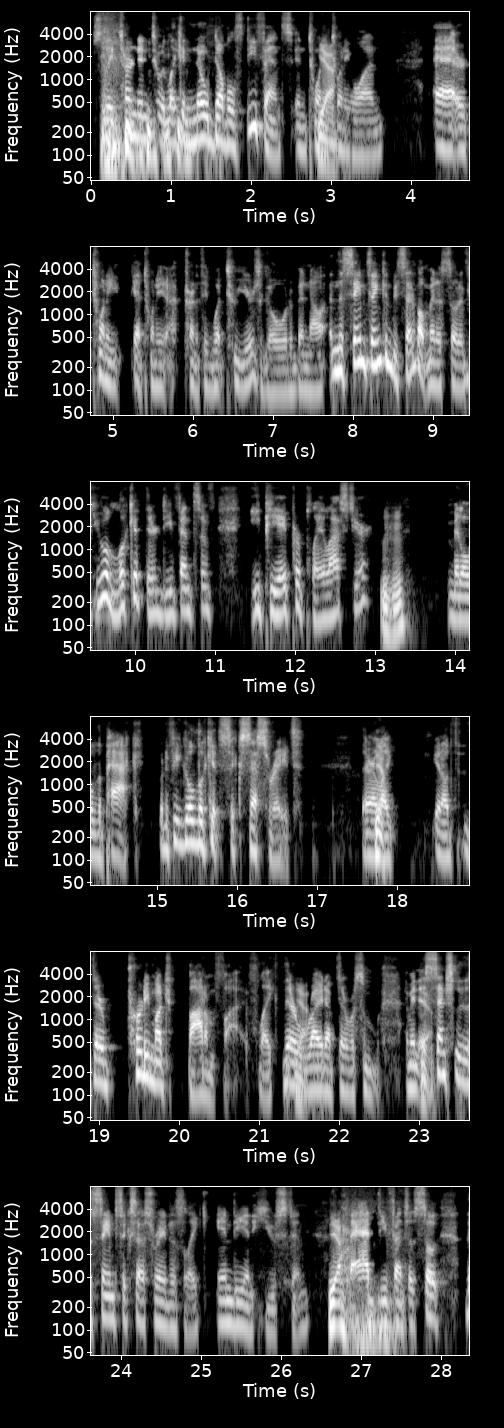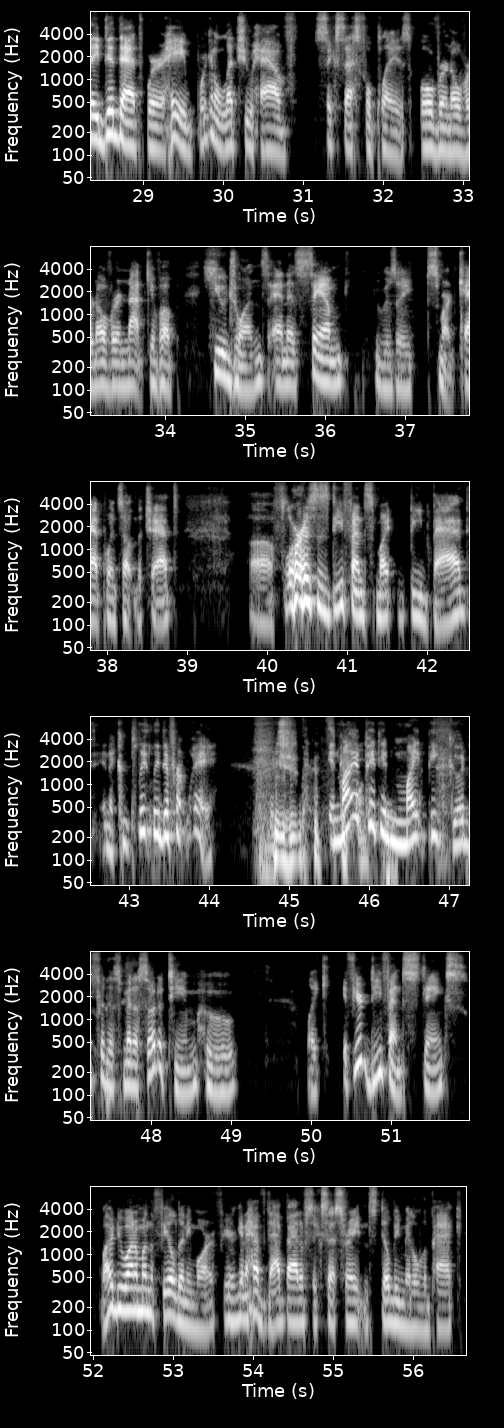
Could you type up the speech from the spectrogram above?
So they turned into like a no doubles defense in 2021. Yeah or 20, yeah, 20. I'm trying to think what two years ago would have been now. And the same thing can be said about Minnesota. If you look at their defensive EPA per play last year, mm-hmm. middle of the pack. But if you go look at success rate, they're yeah. like, you know, they're pretty much bottom five. Like they're yeah. right up there with some, I mean, yeah. essentially the same success rate as like Indy and Houston. Yeah. Bad defenses. So they did that where, hey, we're going to let you have successful plays over and over and over and not give up huge ones. And as Sam, who is a smart cat, points out in the chat, uh, Flores' defense might be bad in a completely different way, which, in my opinion, might be good for this Minnesota team. Who, like, if your defense stinks, why do you want them on the field anymore? If you're going to have that bad of success rate and still be middle of the pack,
